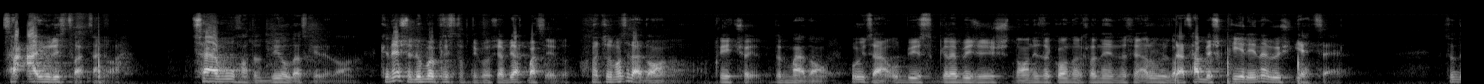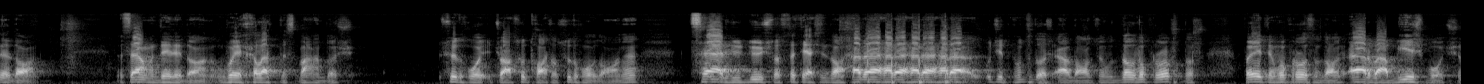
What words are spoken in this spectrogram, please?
Ца а юрист вацанила. Ца муха-то билдас кидал. Конечно, любой преступник, вообще объект бацеду. Значит, мы сюда дон. Притчу, дурма дон. Уйца, убийств, грабежи, дон, незаконное хранение оружия. Да, цабеш кирина, виш яцел. Сюда дон. На самом деле дон, вы халатность бандош. Sudhoj, csak sudhaj, sudhoj dana. Царь юдюш, что статья сидел, хара, хара, хара, хара, учит, ну ты тоже алдан, дал вопрос, что по этим вопросам, да, арба бьешь больше,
